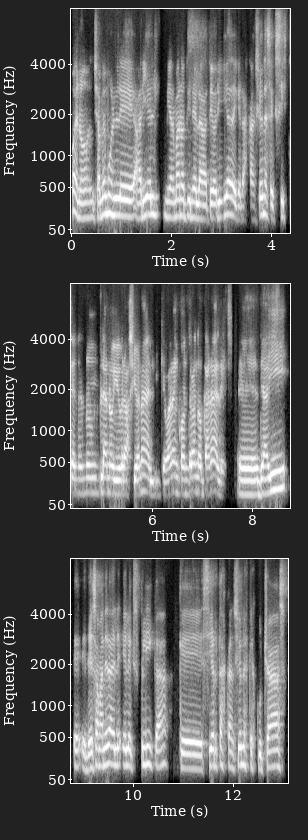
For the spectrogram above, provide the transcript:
bueno, llamémosle Ariel, mi hermano tiene la teoría de que las canciones existen en un plano vibracional y que van encontrando canales. Eh, de ahí, eh, de esa manera, él, él explica que ciertas canciones que escuchás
